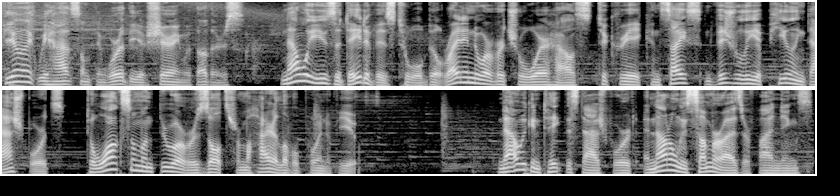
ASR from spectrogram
Feeling like we have something worthy of sharing with others. Now we'll use the DataViz tool built right into our virtual warehouse to create concise and visually appealing dashboards to walk someone through our results from a higher level point of view. Now we can take this dashboard and not only summarize our findings,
